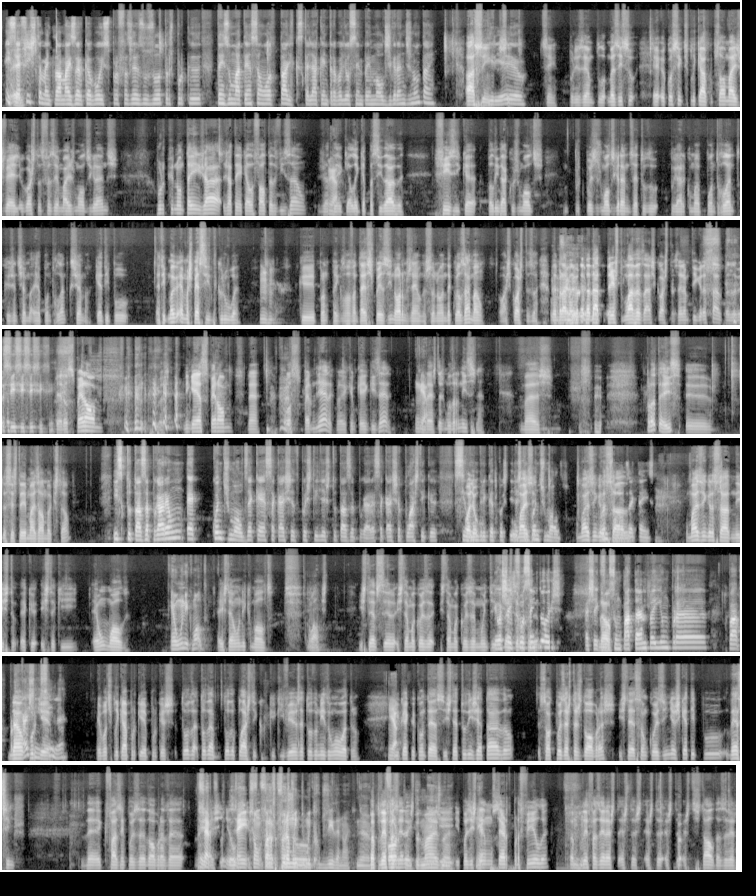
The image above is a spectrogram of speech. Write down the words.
Isso É é, isso. fixe, também te dá mais arcabouço para fazeres os outros porque tens uma atenção ao detalhe que se calhar quem trabalhou sempre em moldes grandes não tem, Ah, sim, diria sim, eu. sim. por exemplo, mas isso eu eu consigo te explicar porque o pessoal mais velho gosta de fazer mais moldes grandes porque não tem já, já tem aquela falta de visão, já Yeah. tem aquela incapacidade física para lidar com os moldes, porque depois os moldes grandes é tudo pegar com uma ponte rolante, que a gente chama, é a ponte rolante que se chama, que é tipo, é tipo uma, é uma espécie de grua Uhum. que pronto, tem que levantar esses pesos enormes, né? Uma pessoa não anda com eles à mão ou às costas. Lembrava agora de dar 3 toneladas às costas, era muito engraçado, estás a ver? Sim, sim, sim, sim, sim. Era o super-homem. Ninguém é super-homem, né? Ou super-mulher, para quem, quem quiser. Yeah. Para estas modernices, né? Mas pronto, é isso. Eh, Não sei se tem mais alguma questão. Isso que tu estás a pegar é um. É quantos moldes é que é essa caixa de pastilhas que tu estás a pegar? Essa caixa plástica cilíndrica de pastilhas mais- tem quantos moldes? O mais Quantos engraçado, é que tem isso? o mais engraçado nisto é que isto aqui é um molde. É o único molde? Isto é um único molde. Uau. Isto deve ser, isto é uma coisa, isto é uma coisa muito Eu achei que fossem coisa- dois. Achei que Não. fosse um para a tampa e um para, para, para Não, a caixa porquê? em si, né? Eu vou-te explicar porquê. Porque as- toda, toda, todo o plástico que aqui vês é todo unido um ao outro. E Yeah. o que é que acontece? Isto é tudo injetado, só que depois estas dobras, isto é, são coisinhas que é tipo décimos. de- que fazem depois a dobra da, Certo. Tem, são, faz- uma espessura faz muito, o- muito reduzida, não é? Yeah. para poder fazer e tudo mais, e, não é? e depois isto Yeah. tem um certo perfil para Uhum. poder fazer este, este, este, este, este, este style, estás a ver?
